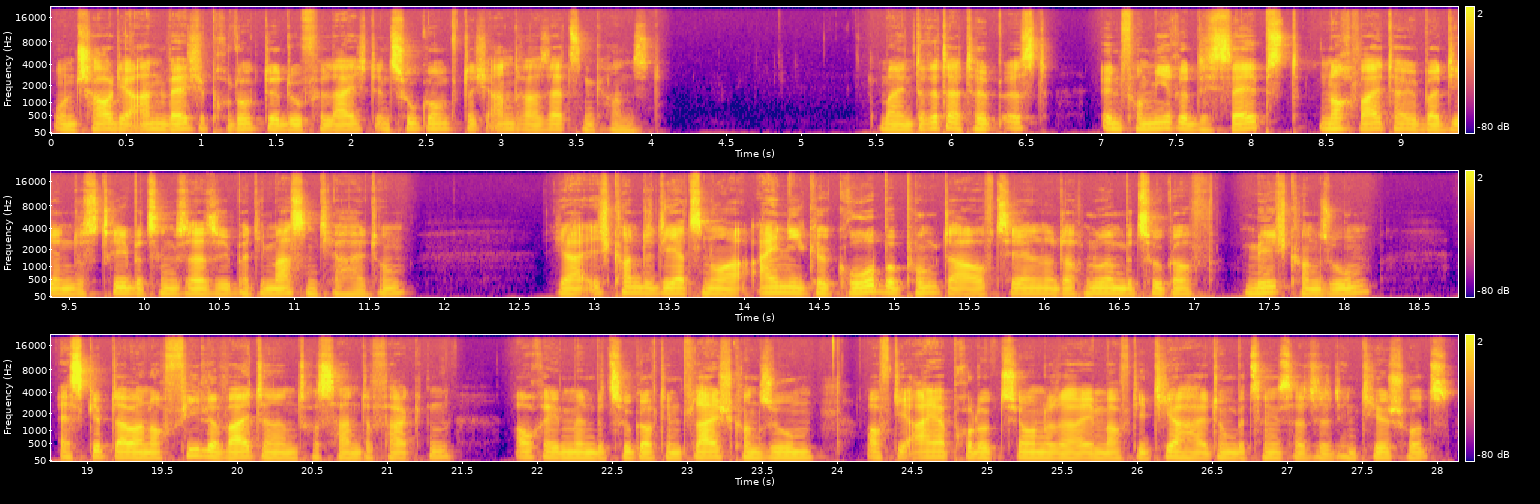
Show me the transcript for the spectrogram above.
und schau dir an, welche Produkte du vielleicht in Zukunft durch andere ersetzen kannst. Mein dritter Tipp ist, informiere dich selbst noch weiter über die Industrie bzw. über die Massentierhaltung. Ja, ich konnte dir jetzt nur einige grobe Punkte aufzählen und auch nur in Bezug auf Milchkonsum. Es gibt aber noch viele weitere interessante Fakten, auch eben in Bezug auf den Fleischkonsum, auf die Eierproduktion oder eben auf die Tierhaltung bzw. den Tierschutz.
